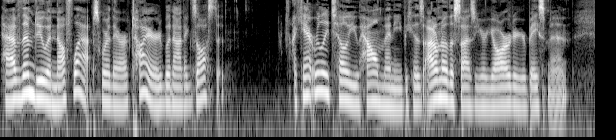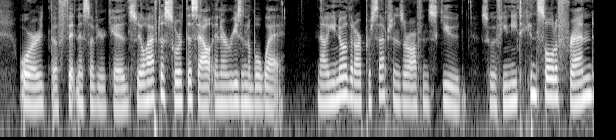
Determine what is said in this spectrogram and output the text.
Have them do enough laps where they are tired but not exhausted. I can't really tell you how many because I don't know the size of your yard or your basement or the fitness of your kids, so you'll have to sort this out in a reasonable way. Now, you know that our perceptions are often skewed, so if you need to consult a friend,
